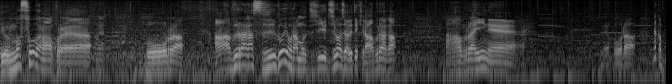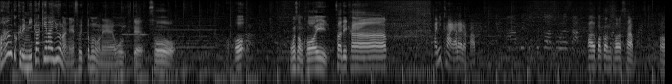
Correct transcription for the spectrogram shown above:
いやうまそうだなこれほら油がすごいほらもうじじわじわ出てきてる油が油いいねねほらなんかバンコクで見かけないようなねそういったものもね多くてそうあおもさんかわいいสวัสดีครับอันนี้ขายอะไรเหรอครับあอุปกรณ์โทรศัพท์อ๋อ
